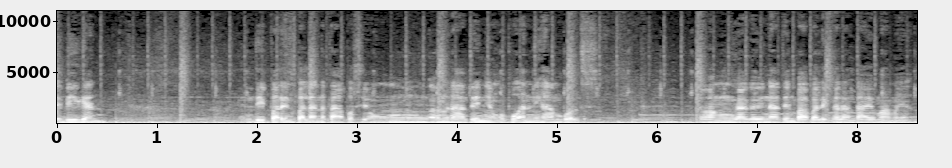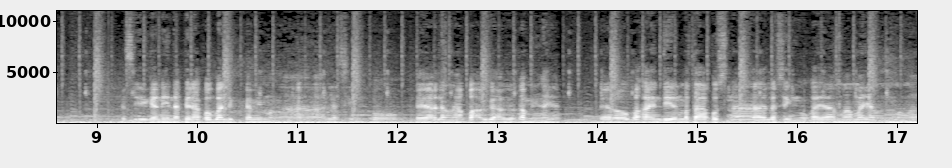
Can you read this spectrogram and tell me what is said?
Kaibigan. Hindi pa rin pala natapos yung ano natin, yung upuan ni Humbles. So ang gagawin natin, babalik na lang tayo mamaya. Kasi kanina pinapabalik kami mga alas 5. Kaya lang napaaga-aga kami ngayon. Pero baka hindi yan matapos na alas 5 kaya mamayang mga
